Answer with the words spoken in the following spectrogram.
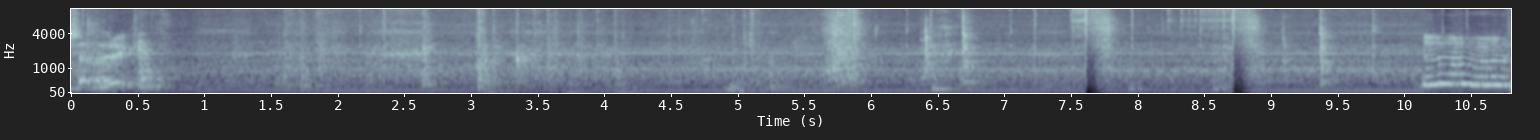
Skjønner du ikke? Uh.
